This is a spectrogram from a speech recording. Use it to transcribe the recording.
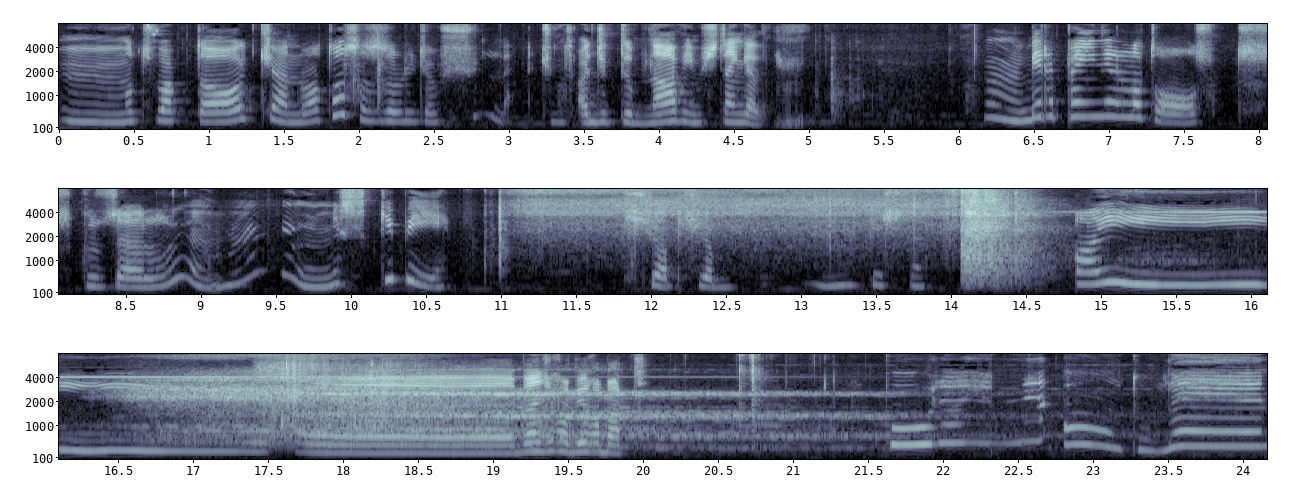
hmm, Mutfakta kendime tost hazırlayacağım Şöyle Çünkü acıktım ne yapayım işten geldim Hmm, bir peynirli tost. Güzel. Hmm, mis gibi. Pişiyor pişiyor. Hmm, pişti. Ay. Bence kapıyı kapat. Buraya ne oldu lan?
